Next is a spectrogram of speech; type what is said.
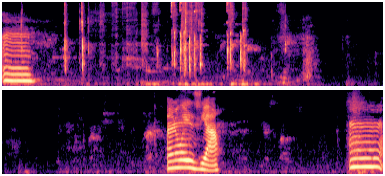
Mm, anyways, yeah. Mm,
